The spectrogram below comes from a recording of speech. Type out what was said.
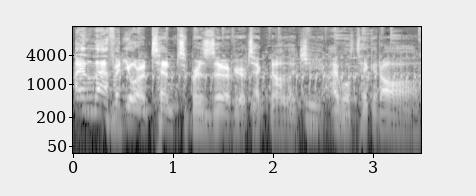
I laugh at your attempt to preserve your technology. I will take it all.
